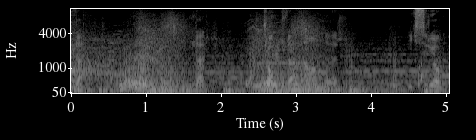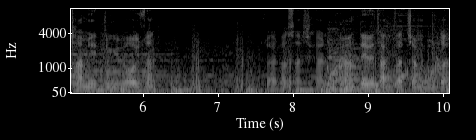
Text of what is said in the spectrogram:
Güzel. Güzel. Çok güzel tamamdır. İksir yok tahmin ettiğim gibi o yüzden güzel bir hasar çıkardık. Hemen deve tanklatacağım burada.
